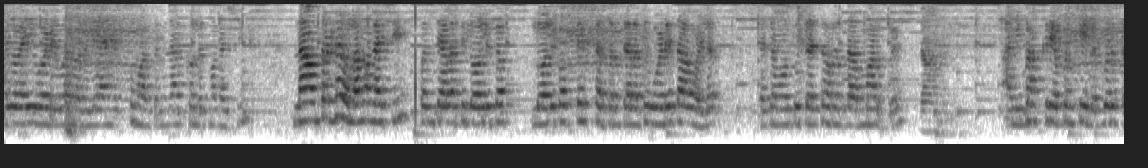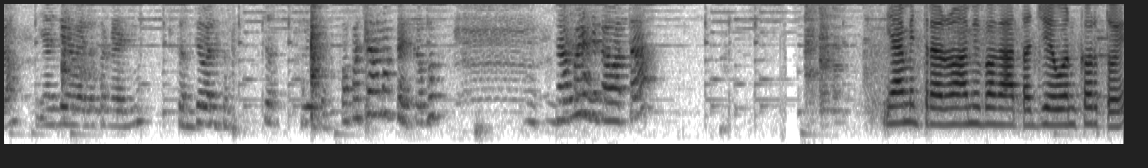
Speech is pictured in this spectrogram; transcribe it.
वेगळे ही वडे बनवलेले आहेत तुम्हाला तर दाखवलेत मगाशी. नाव तर ठेवला मगाशी पण त्याला ती लॉलीपॉप लॉलीपॉपपेक्षा तर त्याला ती वडेच आवडलं त्याच्यामुळे तो त्याच्यावरच दाब मारतोय. आणि भाकरी आपण केलं बरं का. या जेवायला सगळ्यांनी. चल जेवायला चल. पप्पा चहा मागतायत का? बघ. चहा पाहिजे का हो आता? या मित्रांनो आम्ही बघा आता जेवण करतोय.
